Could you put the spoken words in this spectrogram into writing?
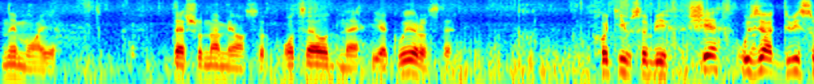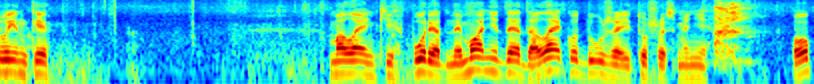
немає. Те, що на м'ясо. Оце одне, як виросте. Хотів собі ще узяти дві свинки маленькі, поряд нема ніде, далеко дуже, і то щось мені. Оп.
